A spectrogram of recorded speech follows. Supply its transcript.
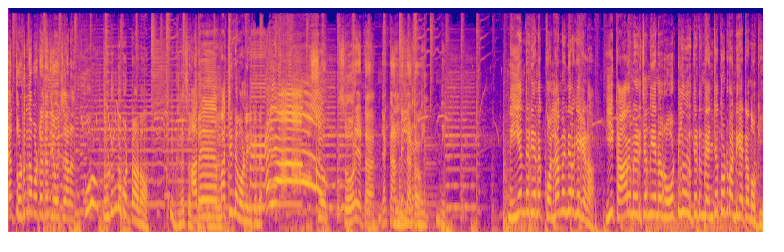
ഞാൻ തൊടുന്ന ചോദിച്ചതാണ്. ഓ തൊടുന്ന പൊട്ടാണോ? ഇവിടുന്ന് അത് സംസാരിക്കുന്നത്. മച്ചിന്റെ മുകളിൽ ഇരിക്കണ്ട്. ശ്ശോ, സോറി ഏട്ടാ ഞാൻ കണ്ടില്ല കേട്ടോ. നീ എന്തടി എന്നെ കൊല്ലാൻ വേണ്ടി ഇറങ്ങിയേക്കണ? ഈ കാറ് മേടിച്ചെന്ന് എന്നെ റോട്ടിൽ നിർത്തിയിട്ട് നെഞ്ചത്തോട്ട് വണ്ടി കയറ്റാൻ നോക്കി.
